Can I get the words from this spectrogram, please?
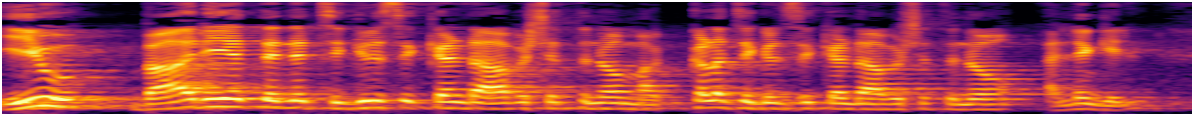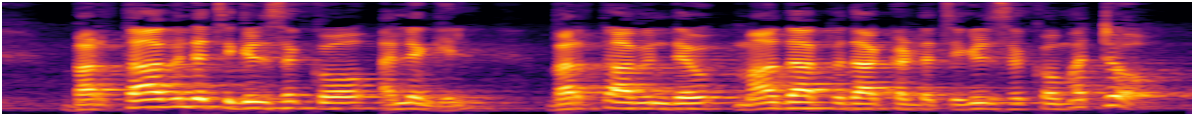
ഈ ഭാര്യയെ തന്നെ ചികിത്സിക്കേണ്ട ആവശ്യത്തിനോ മക്കളെ ചികിത്സിക്കേണ്ട ആവശ്യത്തിനോ അല്ലെങ്കിൽ ഭർത്താവിന്റെ ചികിത്സക്കോ അല്ലെങ്കിൽ ഭർത്താവിന്റെ മാതാപിതാക്കളുടെ ചികിത്സക്കോ മറ്റോ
